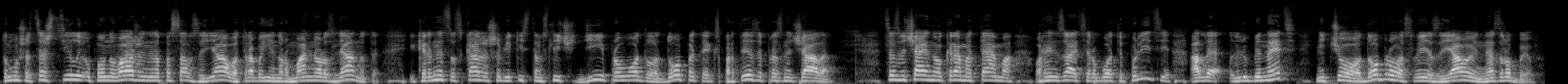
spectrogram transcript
тому що це ж цілий уповноважений написав заяву, треба її нормально розглянути. І керівництво скаже, щоб якісь там слідчі дії проводили, допити, експертизи призначали. Це, звичайно, окрема тема організації роботи поліції, але Любінець нічого доброго своєю заявою не зробив.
